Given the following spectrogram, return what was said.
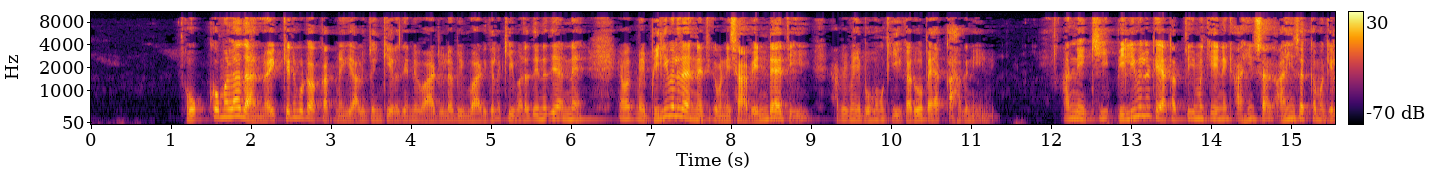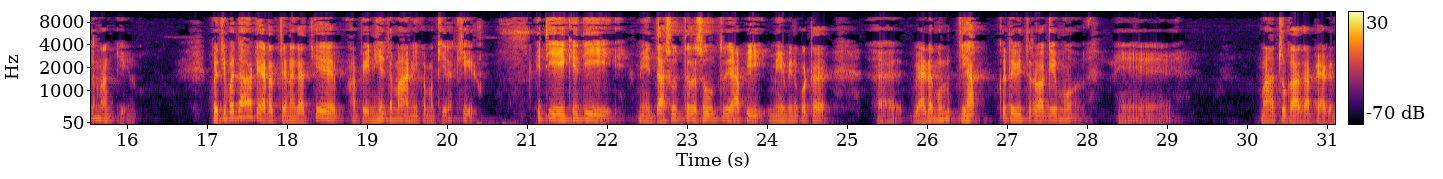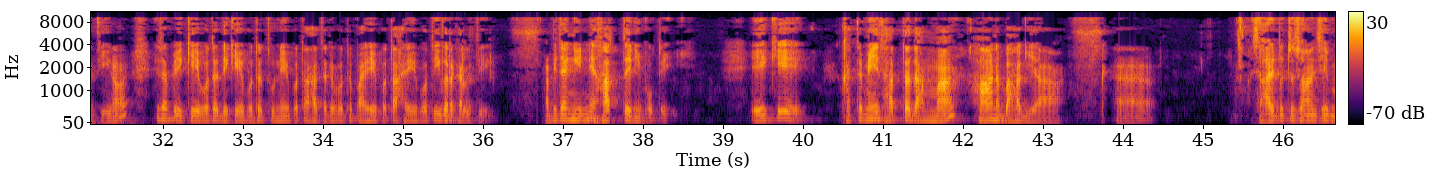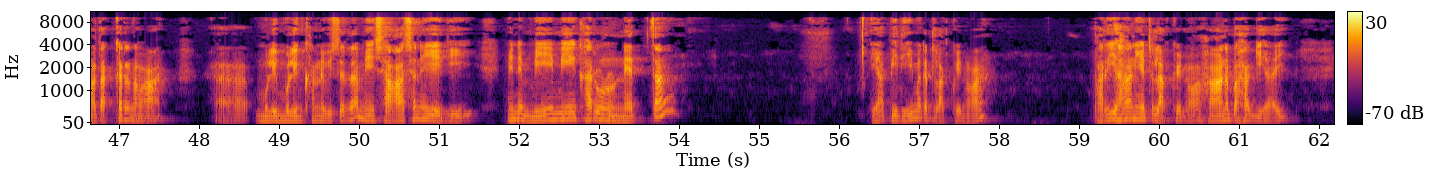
ඔක්කොමලා දන්නවා. එක්කෙනෙකුටවත් මේක අලුතෙන් කියලා දෙන්නේ වාඩි වෙලා බිම් වාඩි කරලා කීවල දෙන්න දෙයක් නැහැ. නමුත් මේ පිළිවෙල දන්නේ නැතිකම නිසා වෙන්න ඇති අපි මේ බොහොම කීකරුව පැයක් අහගෙන ඉන්නේ. අන්නේ පිළිවෙලට යටත් වීම කියන එක අහිංසක අහිංසකම කියලා මම කියනවා. ප්‍රතිපදාවට යටත් වෙන ගතිය අපේ නිහතමානීකම කියලා කියනවා. ඉතින් ඒකෙදී මේ දසුත්තර සූත්‍රය අපි මේ වෙනකොට වැඩමුළු 30කට විතර වගේ මේ මාත්‍රිකා සපයාගෙන තිනවා. ඒ නිසා අපි එකේ පොත, දෙකේ පොත, තුනේ පොත, හතරේ පොත, පහේ පොත, හයේ පොත ඉවර කරලා තියෙනවා. අපි දැන් ඉන්නේ හත් වෙනි පොතේ. ඒකේ කතමේ සත්ත ධම්මා හාන භාගියා සාරිපුත්තු සාංශේ මතක් කරනවා මුලින් මුලින් කරන විස්තර මේ ශාසනයේදී මෙන්න මේ මේ කරුණු නැත්තම් එයා පිරීමකට ලක් වෙනවා පරිහානියට ලක් වෙනවා හාන භාගියයි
